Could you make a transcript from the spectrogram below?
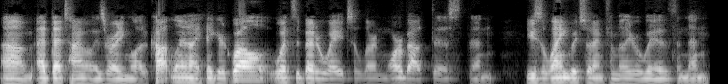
um, at that time, I was writing a lot of Kotlin. I figured, well, what's a better way to learn more about this than use a language that I'm familiar with and then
